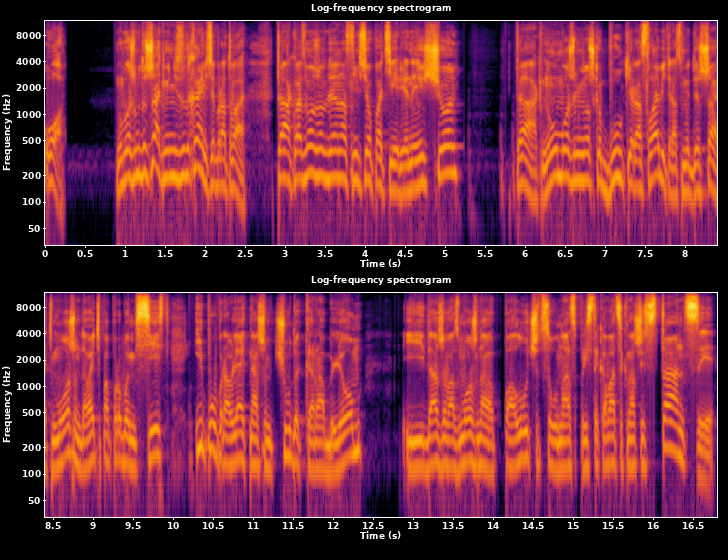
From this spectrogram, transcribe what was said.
О, мы можем дышать, мы не задыхаемся, братва. Так, возможно, для нас не все потеряно еще. Так, ну можем немножко булки расслабить, раз мы дышать можем. Давайте попробуем сесть и поуправлять нашим чудо-кораблем. И даже, возможно, получится у нас пристыковаться к нашей станции.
